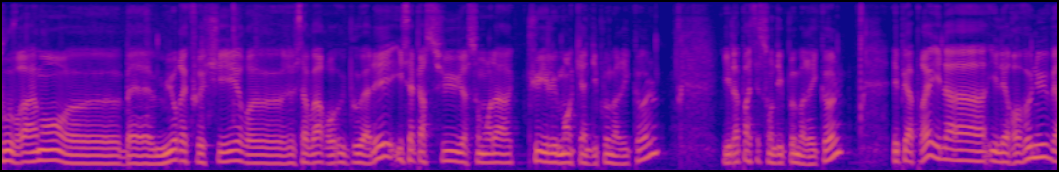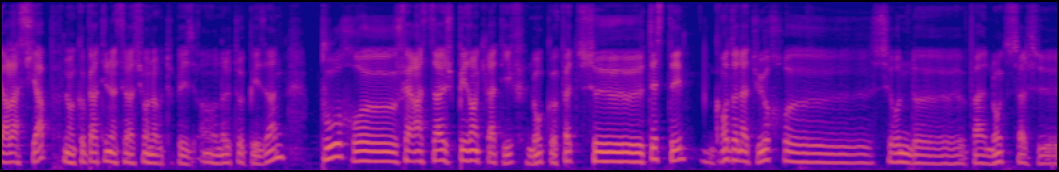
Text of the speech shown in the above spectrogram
pour vraiment euh, ben, mieux réfléchir, euh, savoir où il pouvait aller. Il s'est aperçu à ce moment-là qu'il lui manquait un diplôme agricole. Il a passé son diplôme agricole. Et puis après, il, a, il est revenu vers la SIAP, donc coopérative d'installation en agriculture paysa- en agriculture paysanne, pour euh, faire un stage paysan créatif. Donc, en fait, se tester, grande nature, euh, sur une. euh, enfin, donc, ça, je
